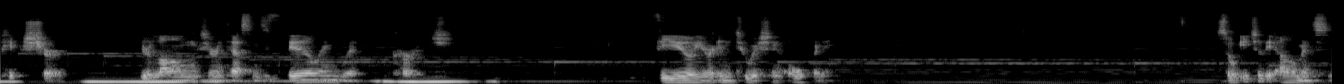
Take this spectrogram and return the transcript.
picture your lungs, your intestines filling with courage. Feel your intuition opening. So each of the elements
